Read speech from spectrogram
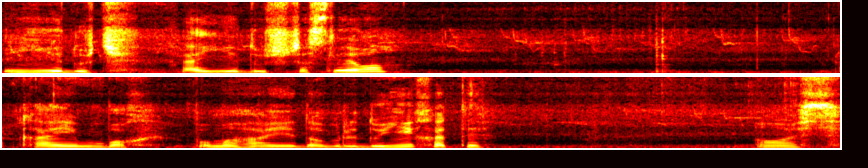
І їдуть. Хай їдуть щасливо. Хай їм Бог допомагає добре доїхати. Ось.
